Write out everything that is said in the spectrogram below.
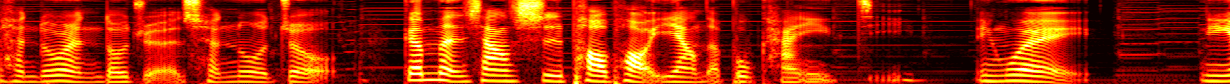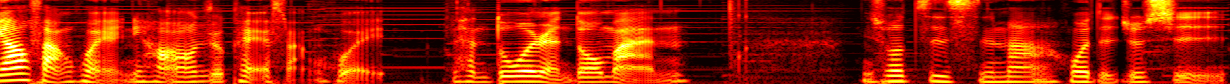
很多人都觉得承诺就。根本像是泡泡一样的不堪一击，因为你要反悔，你好像就可以反悔。很多人都蛮，你说自私吗？或者就是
